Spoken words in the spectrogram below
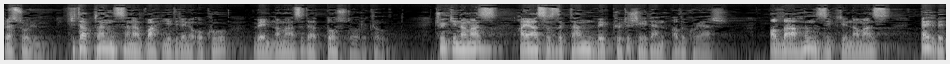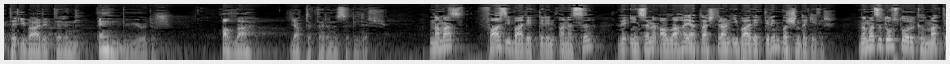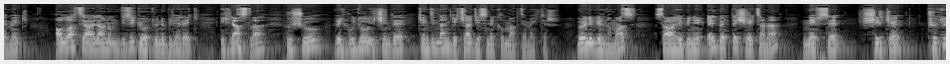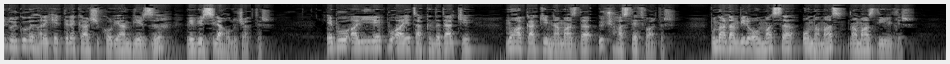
Resulüm, kitaptan sana vahyedileni oku ve namazı da dosdoğru kıl. Çünkü namaz hayasızlıktan ve kötü şeyden alıkoyar. Allah'ın zikri namaz elbette ibadetlerin en büyüğüdür. Allah yaptıklarınızı bilir. Namaz, farz ibadetlerin anası ve insanı Allah'a yaklaştıran ibadetlerin başında gelir. Namazı dosdoğru kılmak demek, Allah Teala'nın bizi gördüğünü bilerek ihlasla, huşu ve hudu içinde kendinden geçercesine kılmak demektir. Böyle bir namaz, sahibini elbette şeytana, nefse, şirke, kötü duygu ve hareketlere karşı koruyan bir zırh ve bir silah olacaktır. Ebu Aliye bu ayet hakkında der ki, muhakkak ki namazda üç haslet vardır. Bunlardan biri olmazsa o namaz namaz değildir.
